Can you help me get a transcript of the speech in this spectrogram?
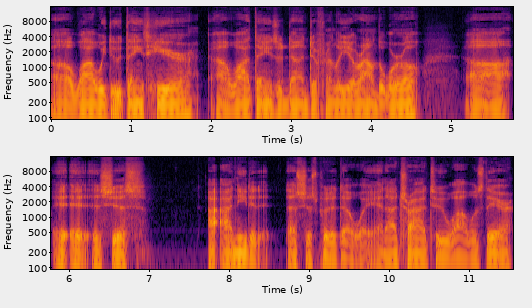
Uh, why we do things here, uh, why things are done differently around the world. Uh, it, it, it's just, I, I, needed it. Let's just put it that way. And I tried to while I was there.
